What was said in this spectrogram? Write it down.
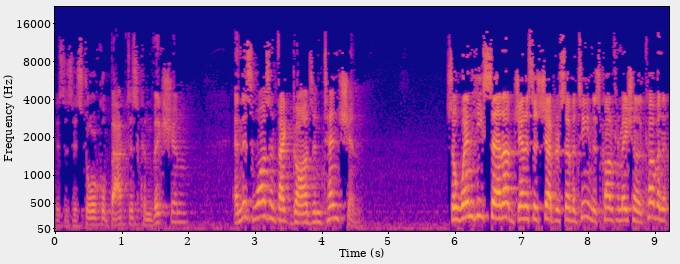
This is historical Baptist conviction. And this was in fact God's intention. So when he set up Genesis chapter 17, this confirmation of the covenant,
